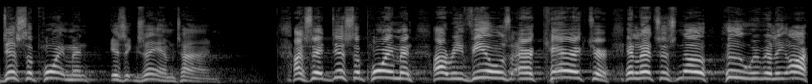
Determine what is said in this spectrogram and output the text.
Disappointment is exam time. I said, disappointment uh, reveals our character and lets us know who we really are.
